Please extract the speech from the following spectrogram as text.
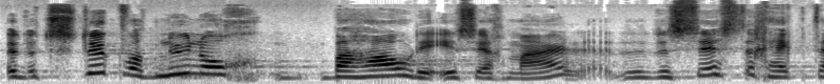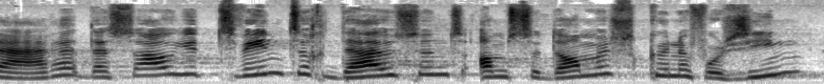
het stuk wat nu nog behouden is, zeg maar, de 60 hectare, daar zou je 20.000 Amsterdammers kunnen voorzien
